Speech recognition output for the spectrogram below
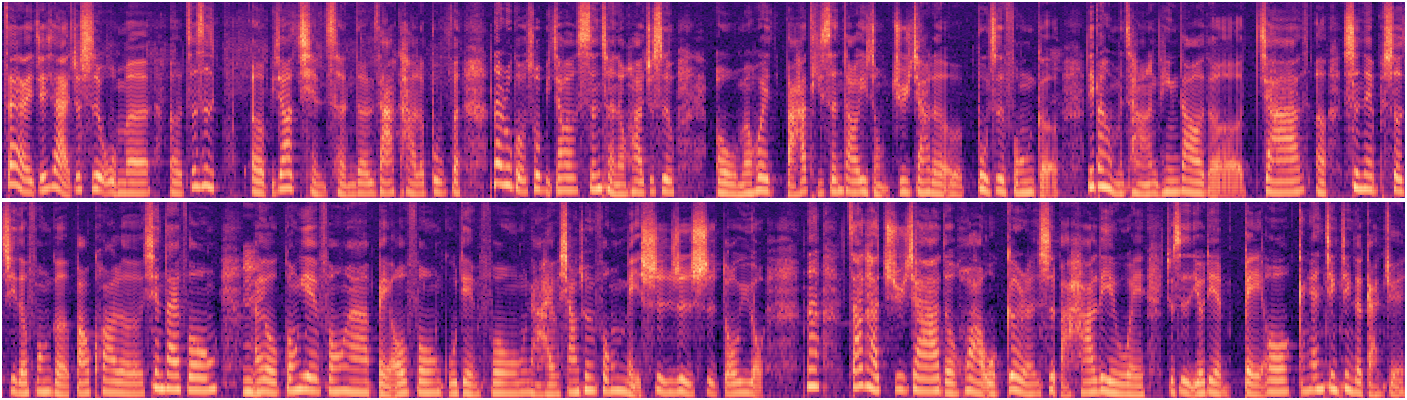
再来，接下来就是我们呃，这是呃比较浅层的 Zaka 的部分。那如果说比较深层的话，就是呃我们会把它提升到一种居家的布置风格。一般我们常常听到的家呃室内设计的风格，包括了现代风，嗯还有工业风啊、北欧风、古典风，然后还有乡村风、美式、日式都有。那扎卡居家的话，我个人是把它列为就是有点北欧干干净净的感觉，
